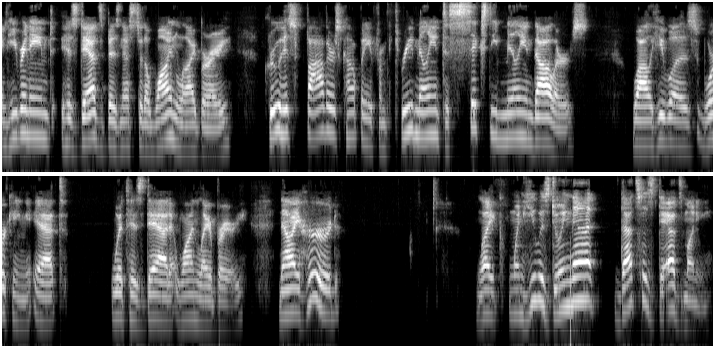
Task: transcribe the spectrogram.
and he renamed his dad's business to the Wine Library, grew his father's company from 3 million to 60 million dollars while he was working at with his dad at Wine Library. Now I heard like when he was doing that, that's his dad's money.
